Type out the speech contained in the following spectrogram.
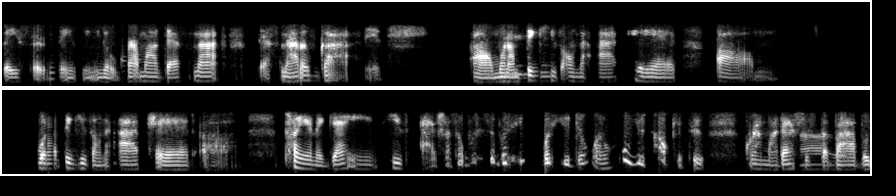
say certain things. And you know grandma that's not that's not of god. And um when i'm thinking he's on the ipad um when i think he's on the ipad uh playing a game he's actually i said what is it? What are you what are you doing? Who are you talking to? Grandma that's just the bible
